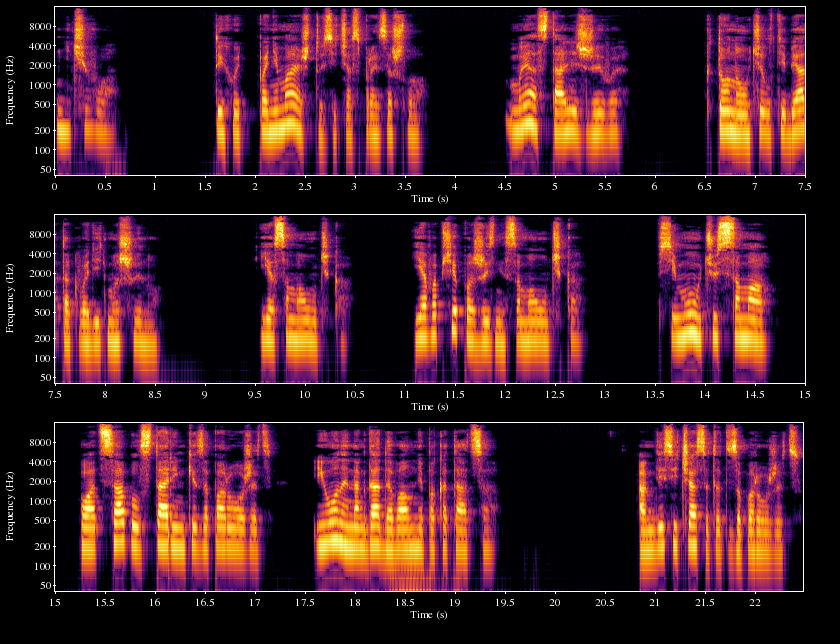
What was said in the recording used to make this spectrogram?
«Ничего». «Ты хоть понимаешь, что сейчас произошло?» «Мы остались живы. Кто научил тебя так водить машину?» «Я самоучка. Я вообще по жизни самоучка. Всему учусь сама. У отца был старенький запорожец, и он иногда давал мне покататься. А где сейчас этот запорожец?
